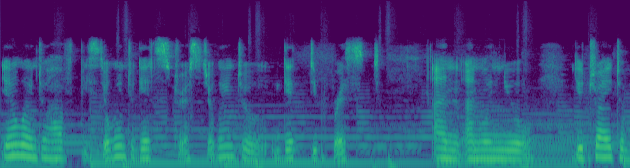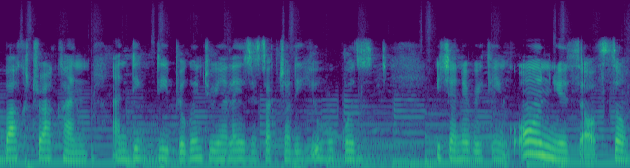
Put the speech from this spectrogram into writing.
you're not going to have peace. You're going to get stressed. You're going to get depressed. And and when you you try to backtrack and and dig deep you're going to realize it's actually you who caused each and everything on yourself. So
